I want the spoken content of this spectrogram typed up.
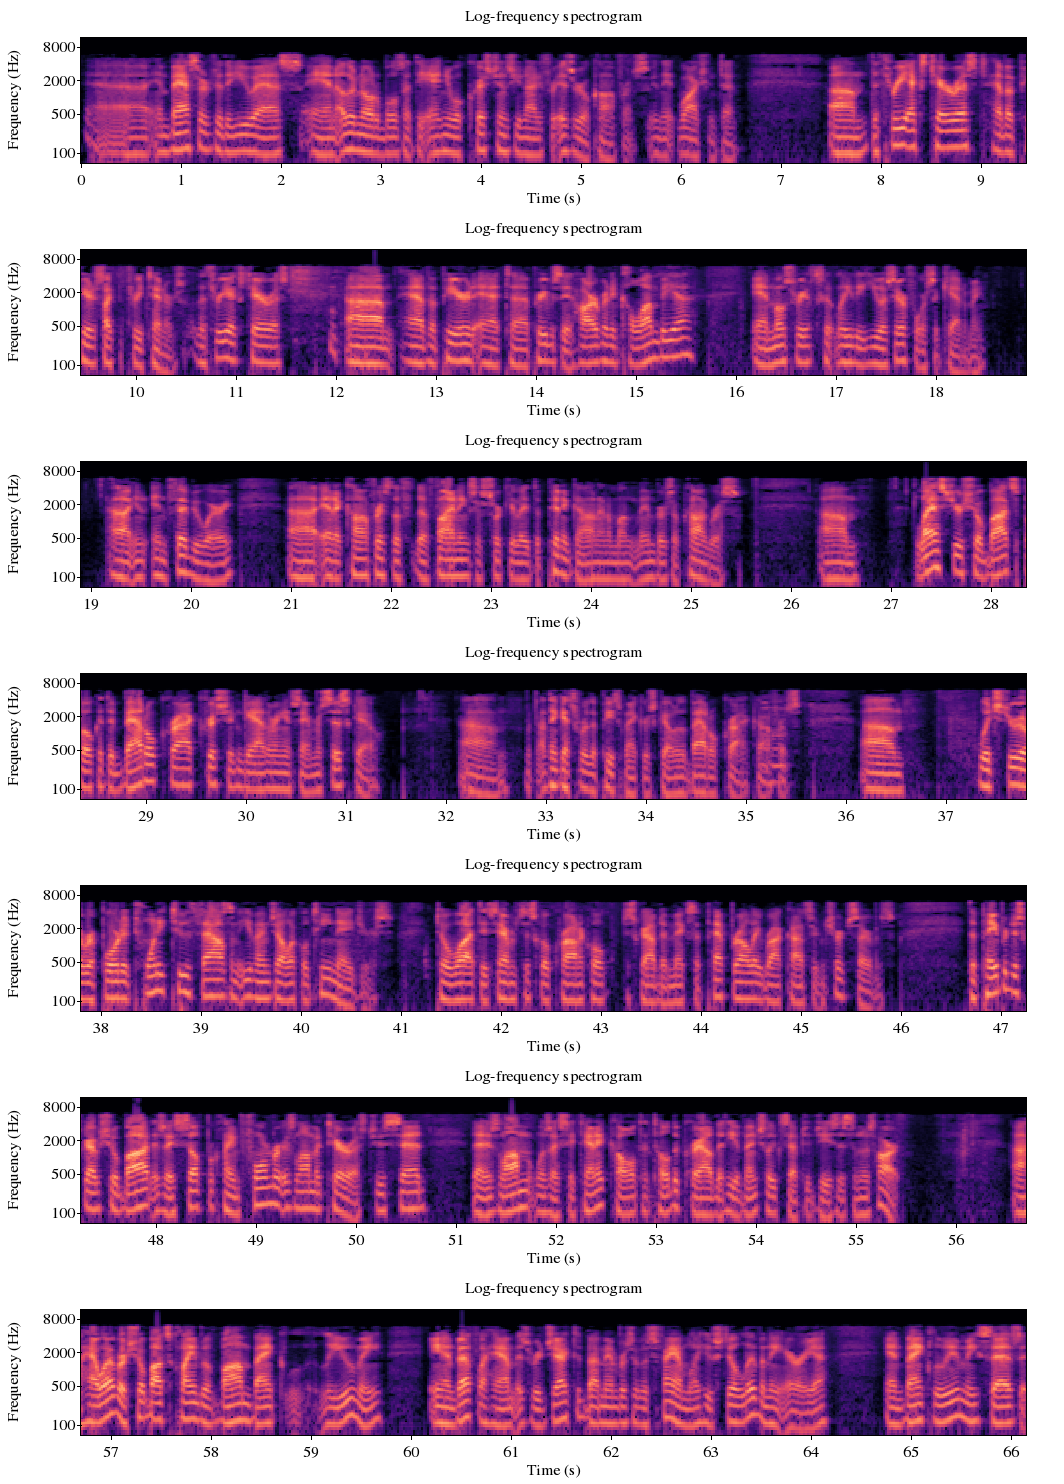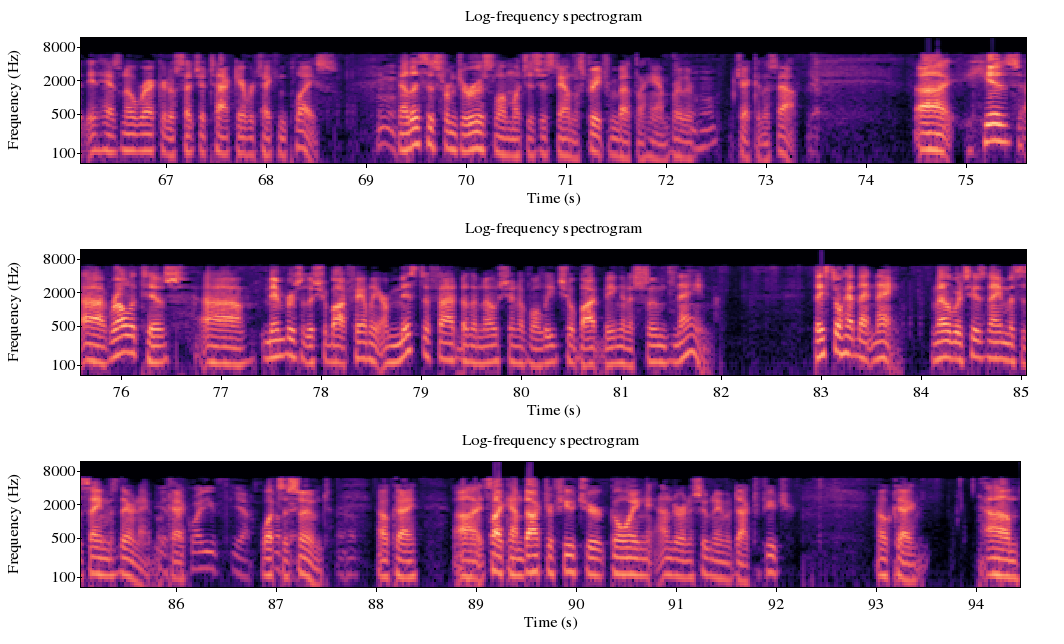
uh, ambassador to the U.S., and other notables at the annual Christians United for Israel conference in Washington. Um, the three ex-terrorists have appeared. It's like the three tenors. The three ex-terrorists um, have appeared at uh, previously at Harvard and Columbia, and most recently the U.S. Air Force Academy uh, in, in February uh, at a conference. The, the, findings are circulated at the Pentagon and among members of Congress. Um, last year, Shoebat spoke at the Battle Cry Christian Gathering in San Francisco. Um, I think that's where the peacemakers go to the Battle Cry conference, mm-hmm. um, which drew a reported 22,000 evangelical teenagers to what the San Francisco Chronicle described a mix of pep rally, rock concert, and church service. The paper described Shoebat as a self-proclaimed former Islamic terrorist who said that Islam was a satanic cult and told the crowd that he eventually accepted Jesus in his heart. Uh, however, Shoebat's claim to have bombed Bank Leumi in Bethlehem is rejected by members of his family who still live in the area, and Bank Leumi says that it has no record of such attack ever taking place. Hmm. Now, this is from Jerusalem, which is just down the street from Bethlehem, where they're mm-hmm. checking this out. Yep. Uh, his uh, relatives, uh, members of the Shoebat family, are mystified by the notion of Walid Shoebat being an assumed name. They still have that name. In other words, his name is the same as their name. Okay. Like, why do you? Yeah. What's okay. assumed? Uh-huh. Okay. Uh, it's like I'm Doctor Future going under an assumed name of Doctor Future. Okay. Um,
